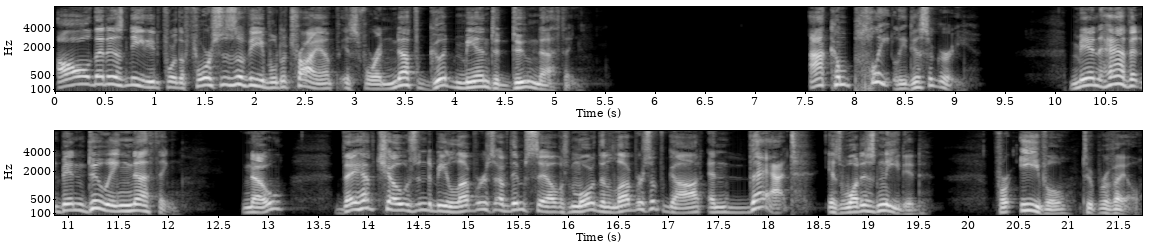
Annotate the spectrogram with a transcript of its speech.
all that is needed for the forces of evil to triumph is for enough good men to do nothing. I completely disagree. Men haven't been doing nothing. No, they have chosen to be lovers of themselves more than lovers of God, and that is what is needed for evil to prevail.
